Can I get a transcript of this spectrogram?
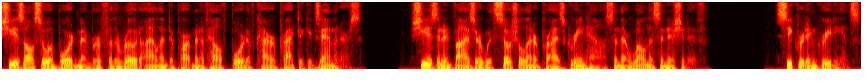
She is also a board member for the Rhode Island Department of Health Board of Chiropractic Examiners. She is an advisor with Social Enterprise Greenhouse and their Wellness Initiative. Secret Ingredients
